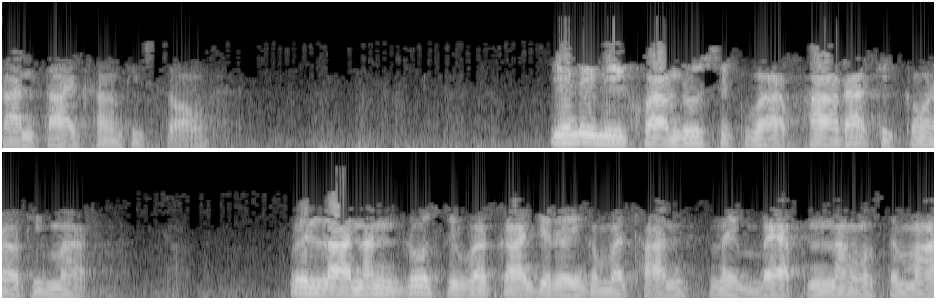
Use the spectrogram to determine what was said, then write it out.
การตายครั้งที่สองยังได้มีความรู้สึกว่าภารกิจของเราที่มาก เวลานั้นรู้สึกว่าการเจริญกรรมฐานในแบบนั่งสมา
